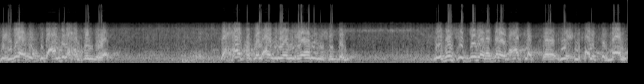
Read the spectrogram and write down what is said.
من جهة تبقى عندنا حاجتين دلوقتي تحقق الأجر يوم القيامة مش الجنة يدوس الدنيا ربنا يبعت لك يحمي عليك المال.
